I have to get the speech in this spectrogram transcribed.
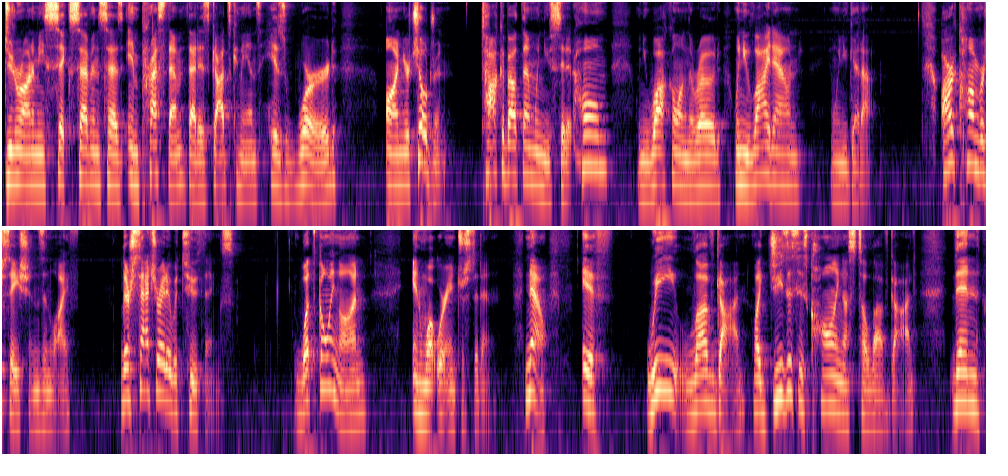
Deuteronomy 6 7 says, Impress them, that is God's commands, His word, on your children. Talk about them when you sit at home, when you walk along the road, when you lie down, and when you get up. Our conversations in life, they're saturated with two things what's going on in what we're interested in. Now, if we love God, like Jesus is calling us to love God, then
